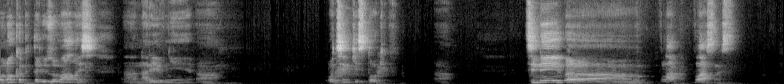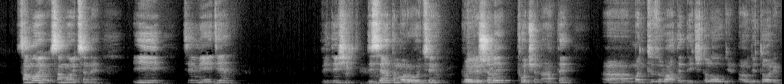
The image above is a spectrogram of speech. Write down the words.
воно капіталізувалось на рівні оцінки стоків ціни е, власності, самої, самої ціни. І ці медіа в 2010 році вирішили починати е, монетизувати диджитал аудиторію.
